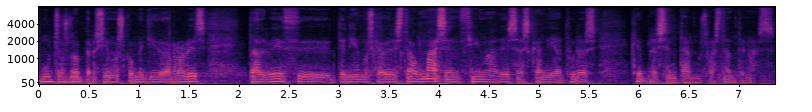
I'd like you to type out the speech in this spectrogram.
muchos no, pero sí hemos cometido errores. Tal vez eh, teníamos que haber estado más encima de esas candidaturas que presentamos, bastante más.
